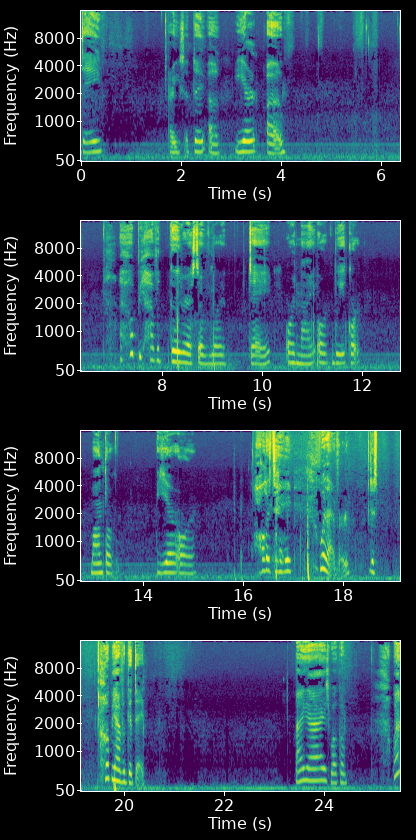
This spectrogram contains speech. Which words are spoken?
day. I already said day. Uh, year. Uh. I hope you have a good rest of your day or night or week or month or year or holiday, whatever. Just hope you have a good day. Bye, guys. Welcome. What?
